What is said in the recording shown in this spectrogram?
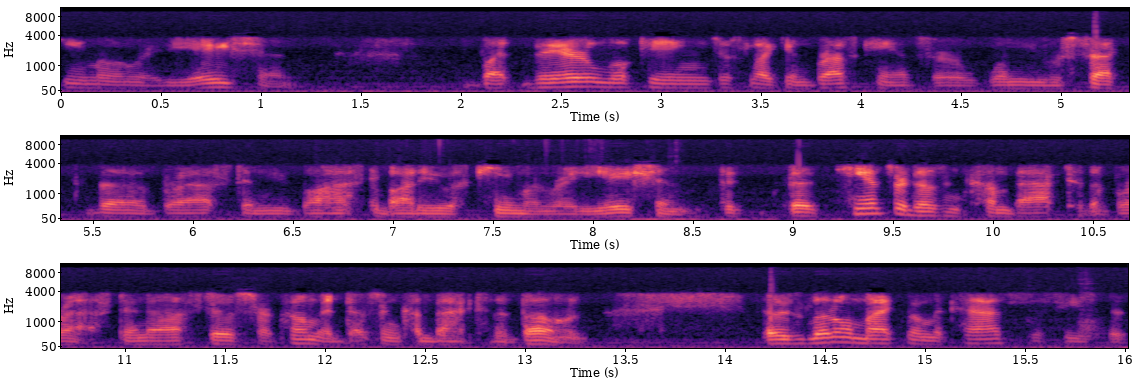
chemo and radiation but they're looking just like in breast cancer when you resect the breast and you blast the body with chemo and radiation the, the cancer doesn't come back to the breast. And osteosarcoma doesn't come back to the bone. Those little micrometastases that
